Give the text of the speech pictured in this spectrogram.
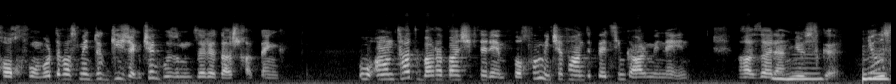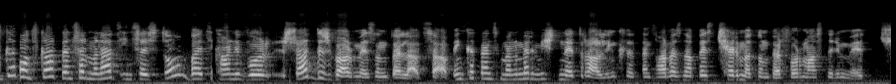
փոխվում, որտեվ ասում էին դուք գիժ եք, չենք ուզում ձեր հետ աշխատենք։ Ու անդադ բարաբանշիկներ էին փոխվում, ինչեվ հանդիպեցինք Արմինեին Ղազարյան Նյուսկը։ Նյուսկը ոնց կար տենց էլ մնաց ինցեստում, բայց քանի որ շատ դժվար մեզ ընտելացավ, ինքը տենց մնում էր միշտ նեյտրալ, ինքը տենց առանձնապես չէր մտնում պերֆորմանսների մեջ,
